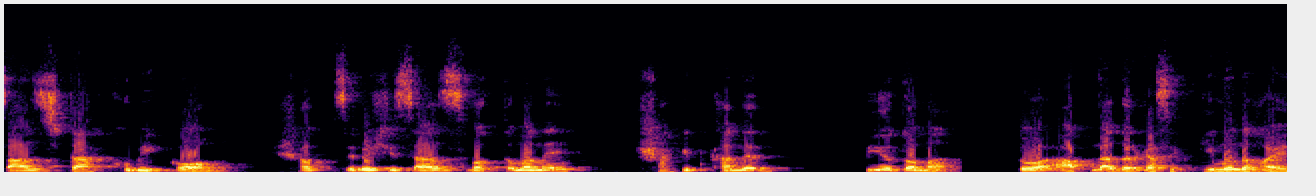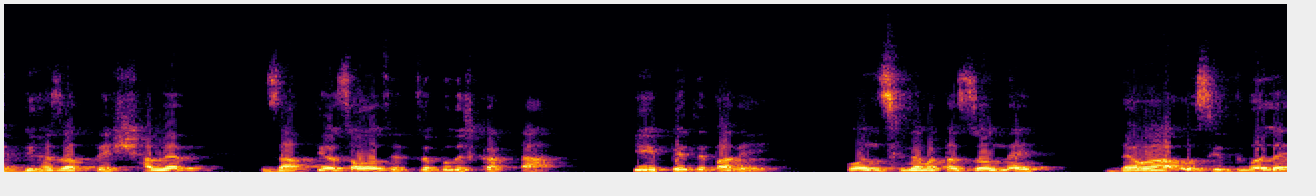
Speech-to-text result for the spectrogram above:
চান্সটা খুবই কম। সবচেয়ে বেশি চান্স বর্তমানে শাকিব খানের প্রিয়তমা। তো আপনাদের কাছে কি মনে হয়, দুই হাজার তেইশ সালের জাতীয় চলচ্চিত্র পুরস্কারটা কে পেতে পারে? কোন সিনেমাটার জন্য দেওয়া উচিত বলে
